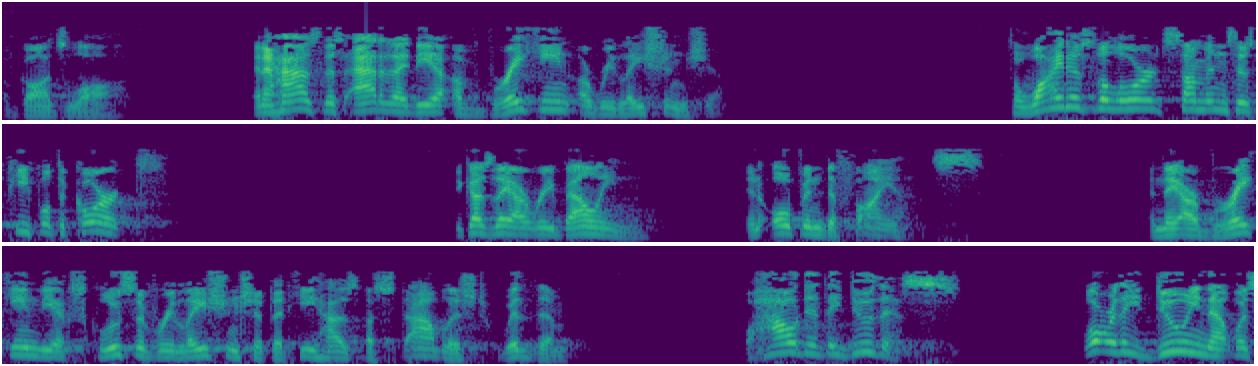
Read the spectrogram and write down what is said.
of God's law. And it has this added idea of breaking a relationship. So why does the Lord summons his people to court? Because they are rebelling in open defiance. And they are breaking the exclusive relationship that he has established with them. Well, how did they do this? What were they doing that was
